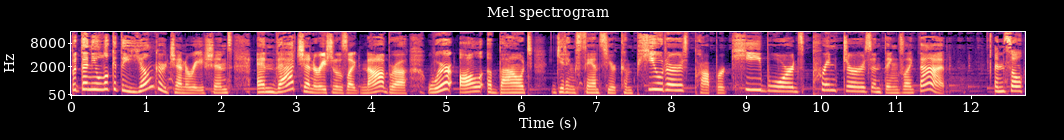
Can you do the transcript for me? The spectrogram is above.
But then you look at the younger generations, and that generation was like, nah, bruh, we're all about getting fancier computers, proper keyboards, printers, and things like that. And so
